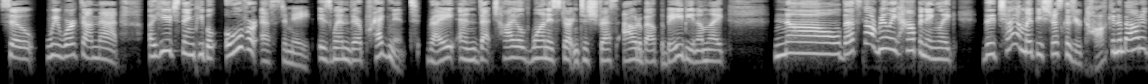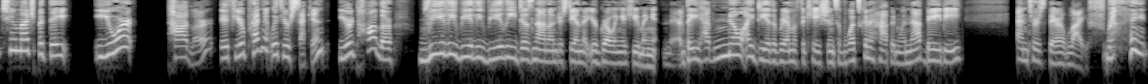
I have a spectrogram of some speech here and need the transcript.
So we worked on that. A huge thing people overestimate is when they're pregnant, right? And that child one is starting to stress out about the baby. And I'm like, no, that's not really happening. Like the child might be stressed because you're talking about it too much, but they, your toddler, if you're pregnant with your second, your toddler really, really, really does not understand that you're growing a human in there. They have no idea the ramifications of what's going to happen when that baby enters their life, right?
